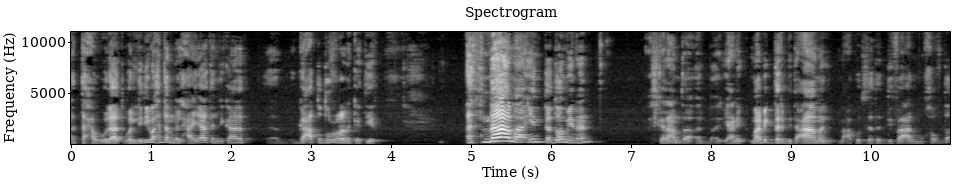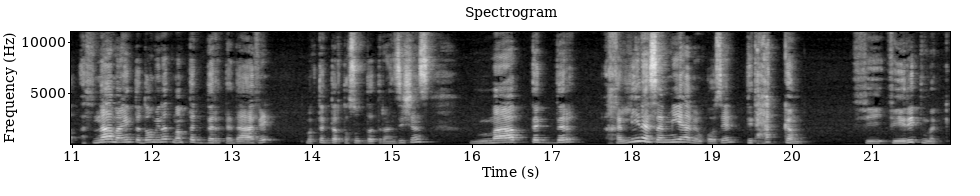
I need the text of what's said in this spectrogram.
التحولات واللي دي واحدة من الحاجات اللي كانت آه، قاعد تضرنا كثير أثناء ما أنت dominant الكلام ده يعني ما بيقدر بيتعامل مع كتلة الدفاع المنخفضة. أثناء ما أنت dominant ما بتقدر تدافع ما بتقدر تصد ال transitions ما بتقدر خلينا نسميها بين قوسين تتحكم في في رتمك.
